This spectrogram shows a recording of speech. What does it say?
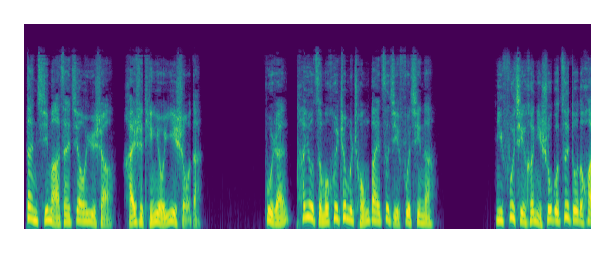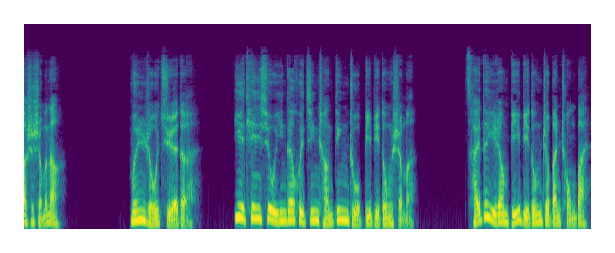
但起码在教育上还是挺有一手的，不然他又怎么会这么崇拜自己父亲呢？你父亲和你说过最多的话是什么呢？温柔觉得叶天秀应该会经常叮嘱比比东什么，才得以让比比东这般崇拜，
